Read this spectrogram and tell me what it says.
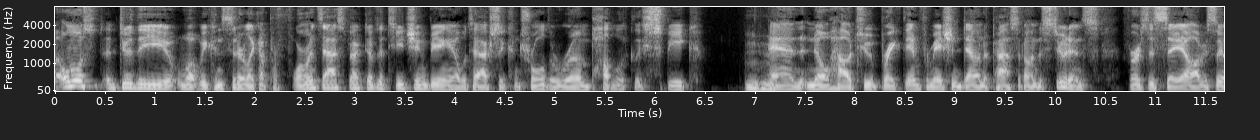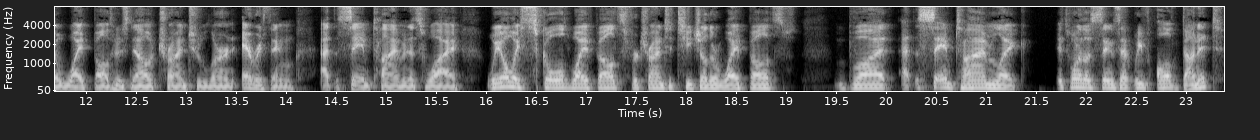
almost do the what we consider like a performance aspect of the teaching being able to actually control the room publicly speak mm-hmm. and know how to break the information down to pass it on to students versus say obviously a white belt who's now trying to learn everything at the same time and it's why we always scold white belts for trying to teach other white belts but at the same time like it's one of those things that we've all done it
